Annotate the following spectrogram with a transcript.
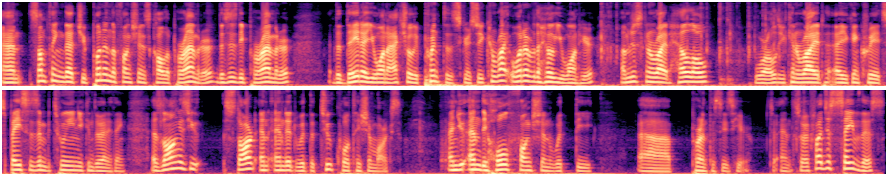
and something that you put in the function is called a parameter. This is the parameter, the data you want to actually print to the screen. So you can write whatever the hell you want here. I'm just going to write hello world. You can write, uh, you can create spaces in between, you can do anything. As long as you start and end it with the two quotation marks. And you end the whole function with the uh, parentheses here to end. So if I just save this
